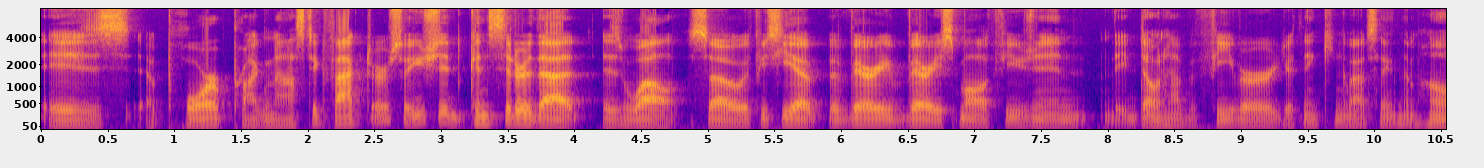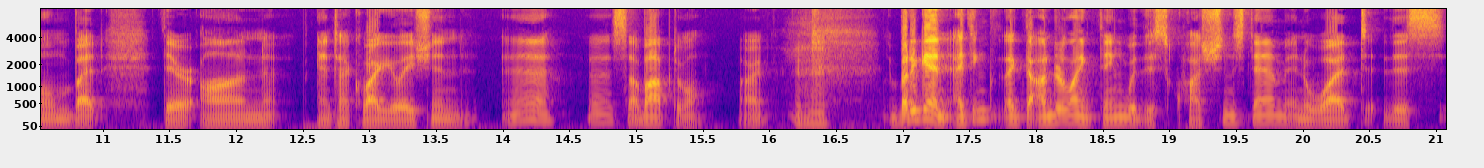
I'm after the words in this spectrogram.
is a poor prognostic factor, so you should consider that as well. So, if you see a, a very, very small effusion, they don't have a fever, you're thinking about sending them home, but they're on anticoagulation, eh, eh, suboptimal. All right? But again, I think like the underlying thing with this question stem and what this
